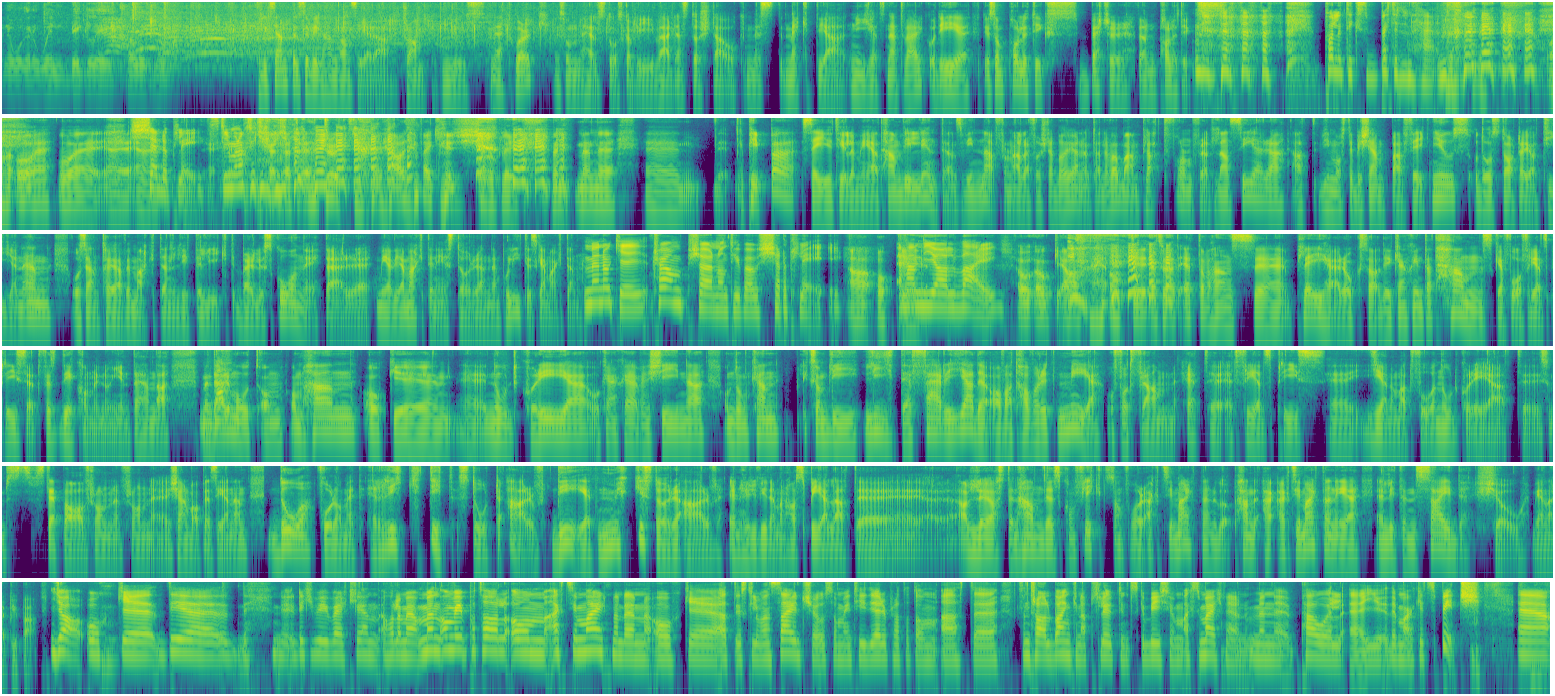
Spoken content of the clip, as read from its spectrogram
Till exempel så vill han lansera Trump News Network, som helst då ska bli världens största och mest mäktiga nyhetsnätverk. Och det är, det är som politics better than politics. politics better than hands. och, och, och, äh, shadowplay skulle man också kalla det. ja, det är verkligen shadowplay. Men, men äh, Pippa säger ju till och med att han ville inte ens vinna från allra första början, utan det var bara en plattform för att lansera att vi måste bekämpa fake news och då startar jag TNN och sen tar jag över makten lite likt Berlusconi, där eh, mediamakten är större än den politiska makten. Men okej, okay, Trump kör någon typ av shadowplay. Ja, och, Han eh, Jarl Varg. Och, och, ja, och eh, jag tror att ett av hans play här också, det är kanske inte att han ska få fredspriset, för det kommer nog inte hända. Men Va? däremot om, om han och eh, Nordkorea och kanske även Kina, om de kan liksom bli lite färgade av att ha varit med och fått fram ett, eh, ett fredspris eh, genom att få Nordkorea att eh, liksom steppa av från, från kärnvapenscenen. Då får de ett riktigt stort arv. Det är ett mycket större arv än huruvida man har spelat, eh, löst en handelskonflikt som får aktiemarknaden att gå upp. Hand, aktiemarknaden är en liten side show menar Pippa. Ja, och eh, det, det kan vi verkligen hålla med om. Men om vi på tal om aktiemarknaden och Eh, att det skulle vara en sideshow, som man tidigare pratat om, att eh, centralbanken absolut inte ska bry sig om aktiemarknaden, men eh, Powell är ju the market's bitch.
